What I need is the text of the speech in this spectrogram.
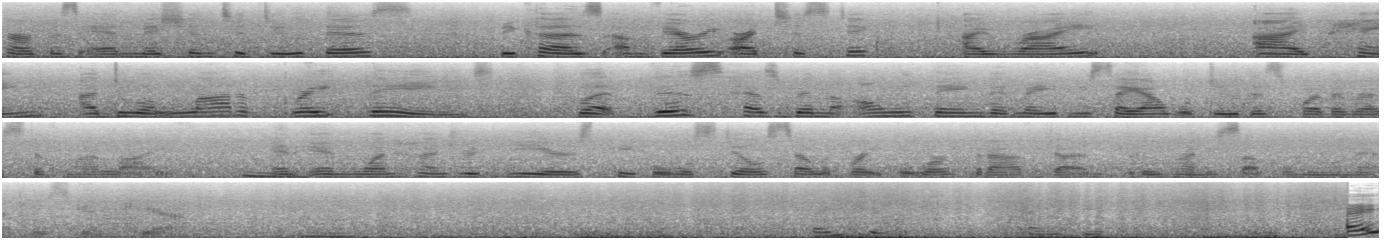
purpose and mission to do this because I'm very artistic. I write, I paint, I do a lot of great things, but this has been the only thing that made me say I will do this for the rest of my life. Mm-hmm. And in 100 years, people will still celebrate the work that I've done through Honeysuckle Moon Natural Skincare. Mm-hmm. Thank you. Thank you. Hey,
